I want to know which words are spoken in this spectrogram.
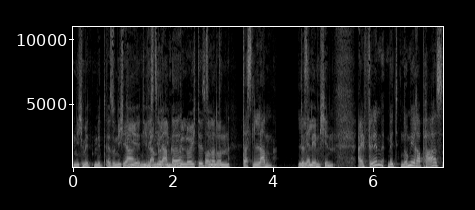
Nicht mit, mit also nicht Ja, die, die, nicht Lampe, die im Dunkeln leuchtet, sondern, das Lamm. Das Lamp. Lämpchen. Ein Film mit Nomi Rapaz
